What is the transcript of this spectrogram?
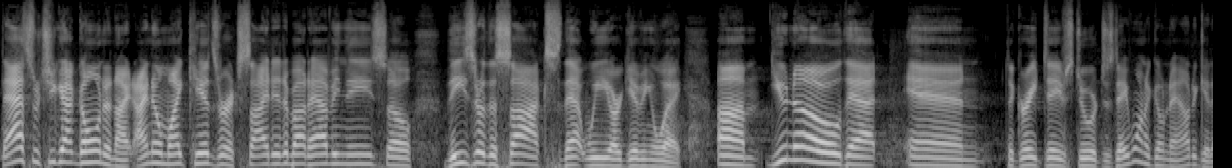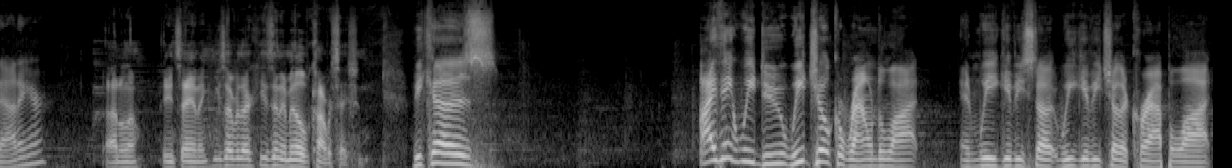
That's what you got going tonight. I know my kids are excited about having these, so these are the socks that we are giving away. Um, you know that, and the great Dave Stewart. Does Dave want to go now to get out of here? I don't know. He didn't say anything. He's over there. He's in the middle of a conversation. because I think we do we joke around a lot and we give each we give each other crap a lot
